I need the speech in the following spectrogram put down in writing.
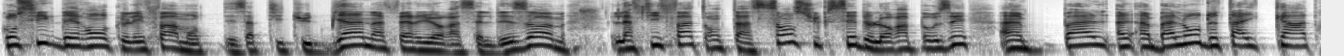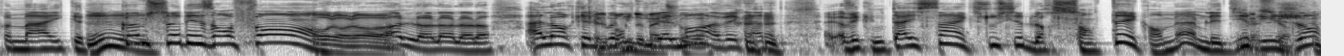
Considérant que les femmes ont des aptitudes bien inférieures à celles des hommes, la FIFA tenta sans succès de leur imposer un, un- un ballon de taille 4, Mike, Mmh. comme ceux des enfants. Oh là là. Oh là là là là. Alors qu'elles Quelle de habituellement hein. avec, un- avec une taille 5, soucieux de leur santé quand même, les dirigeants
